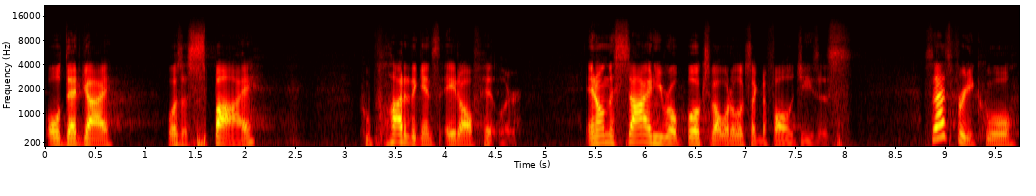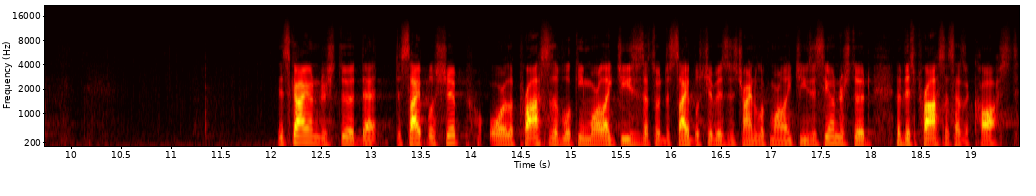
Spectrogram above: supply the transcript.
old dead guy was a spy who plotted against Adolf Hitler, and on the side he wrote books about what it looks like to follow Jesus. So that's pretty cool. This guy understood that discipleship or the process of looking more like Jesus, that's what discipleship is, is trying to look more like Jesus. He understood that this process has a cost.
